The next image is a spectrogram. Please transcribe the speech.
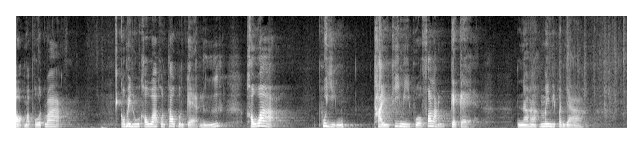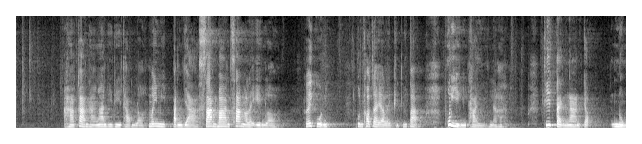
ออกมาโพสต์ว่า ก็ไม่รู้เขาว่าคนเฒ่าคนแก่หรือเขาว่าผู้หญิงไทยที่มีผัวฝรั่งแก่ๆนะคะไม่มีปัญญา หาการหางานดีๆทำเหรอ ไม่มีปัญญาสร้างบ้านสร้างอะไรเองเหรอ เฮ้ยคุณ คุณเข้าใจอะไรผิดหรือเปล่า ผู้หญิงไทยนะคะ ที่แต่งงานกับหนุ่ม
